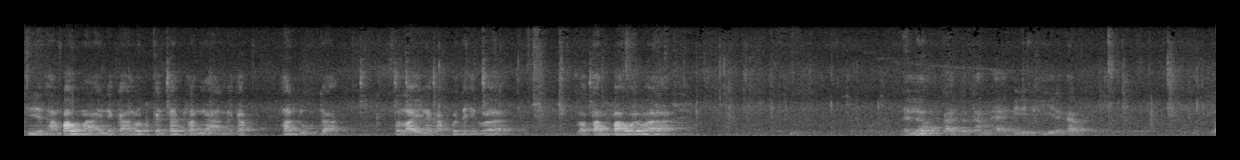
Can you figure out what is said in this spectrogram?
ที่จะทำเป้าหมายในการลดการใช้พลังงานนะครับ ถ้าดูจากสไลด์นะครับ ก็จะเห็นว่าเราตั้งเป้าไว้ว่า ในเรื่องของการจัดทำแผน PDP นะครับ ห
